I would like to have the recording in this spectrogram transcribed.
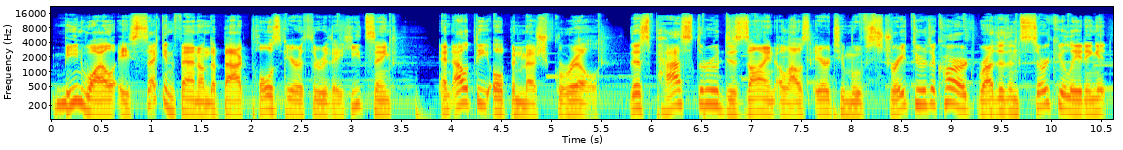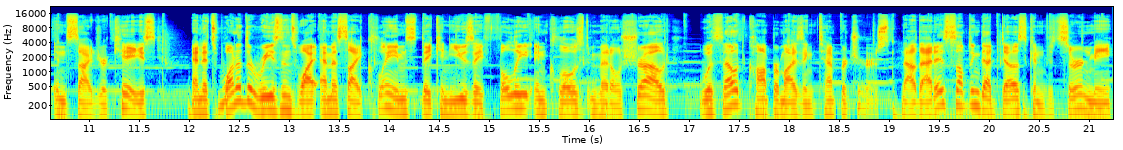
Meanwhile, a second fan on the back pulls air through the heatsink and out the open mesh grille. This pass-through design allows air to move straight through the card rather than circulating it inside your case, and it's one of the reasons why MSI claims they can use a fully enclosed metal shroud without compromising temperatures. Now that is something that does concern me,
